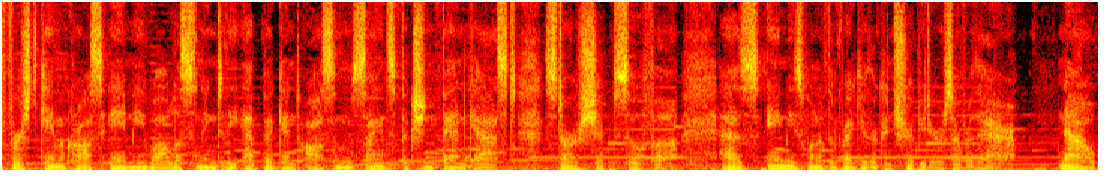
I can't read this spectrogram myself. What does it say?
first came across Amy while listening to the epic and awesome science fiction fancast Starship Sofa, as Amy's one of the regular contributors over there. Now,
